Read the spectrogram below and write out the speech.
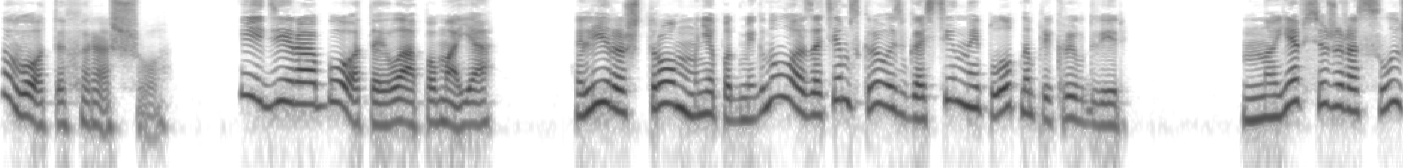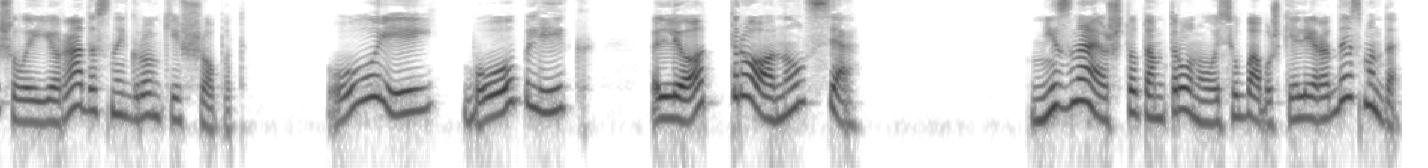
«Вот и хорошо. Иди работай, лапа моя». Лира Штром мне подмигнула, а затем скрылась в гостиной, плотно прикрыв дверь. Но я все же расслышала ее радостный громкий шепот. «Урей, бублик, лед тронулся». Не знаю, что там тронулось у бабушки Лера Десмонда,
